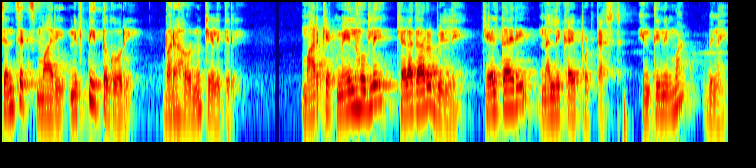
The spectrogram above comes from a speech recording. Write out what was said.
ಸೆನ್ಸೆಕ್ಸ್ ಮಾರಿ ನಿಫ್ಟಿ ತಗೋರಿ ಬರಹವನ್ನು ಕೇಳಿದಿರಿ. ಮಾರ್ಕೆಟ್ ಮೇಲೆ ಹೋಗಲಿ, ಕೆಳಗಾರು ಬೀಳಲಿ. ಕೇಳ್ತಾ ಇರಿ, ನಲ್ಲಿಕಾಯಿ ಪಾಡ್ಕಾಸ್ಟ್ ಇಂತಿ ನಿಮ್ಮ ವಿನಯ್.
